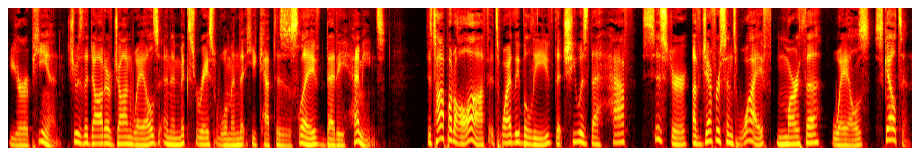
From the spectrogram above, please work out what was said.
European. She was the daughter of John Wayles and a mixed race woman that he kept as a slave, Betty Hemings. To top it all off, it's widely believed that she was the half sister of Jefferson's wife, Martha Wayles Skelton.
